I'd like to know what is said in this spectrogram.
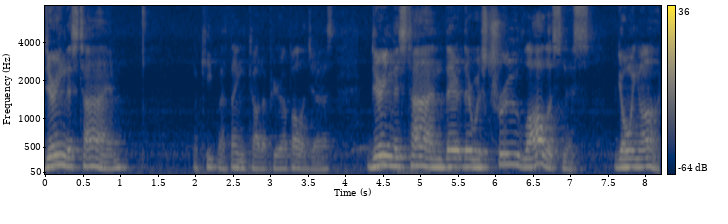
During this time, I'll keep my thing caught up here, I apologize during this time, there, there was true lawlessness going on.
